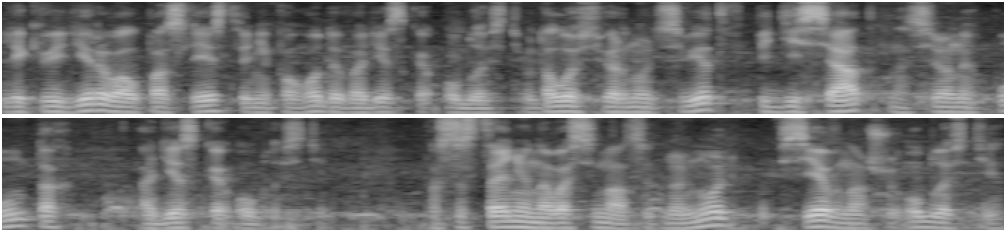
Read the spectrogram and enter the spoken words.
ликвидировал последствия непогоды в Одесской области. Удалось вернуть свет в 50 населенных пунктах Одесской области. По состоянию на 18.00 все в нашей области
